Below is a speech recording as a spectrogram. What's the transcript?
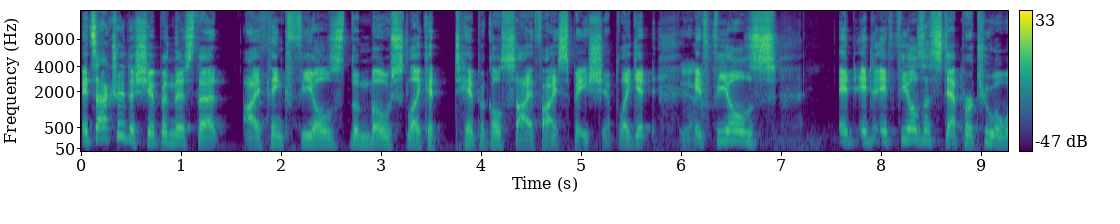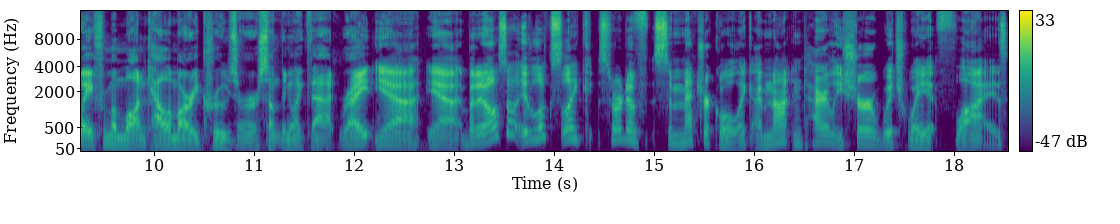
it's actually the ship in this that I think feels the most like a typical sci-fi spaceship. Like it Yeah. it feels it, it, it feels a step or two away from a Mon Calamari cruiser or something like that, right? Yeah, yeah, but it also it looks like sort of symmetrical. Like I'm not entirely sure which way it flies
